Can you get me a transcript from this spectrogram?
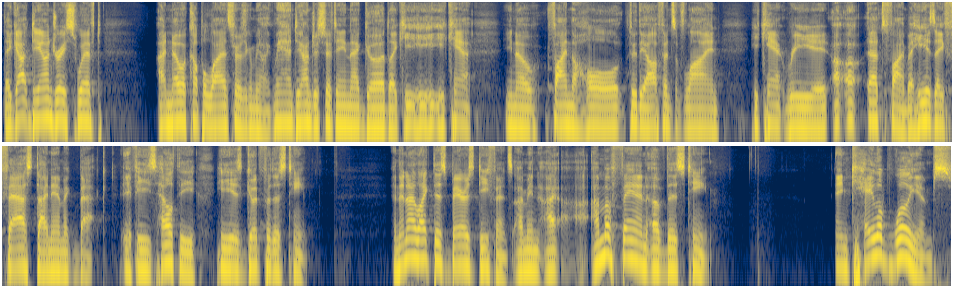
They got D'Andre Swift. I know a couple Lions fans are gonna be like, "Man, D'Andre Swift ain't that good. Like he he he can't, you know, find the hole through the offensive line. He can't read it. Uh, uh, that's fine, but he is a fast, dynamic back. If he's healthy, he is good for this team. And then I like this Bears defense. I mean, I I'm a fan of this team. And Caleb Williams,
